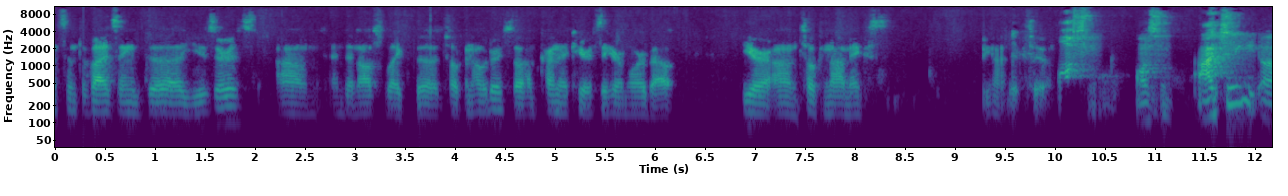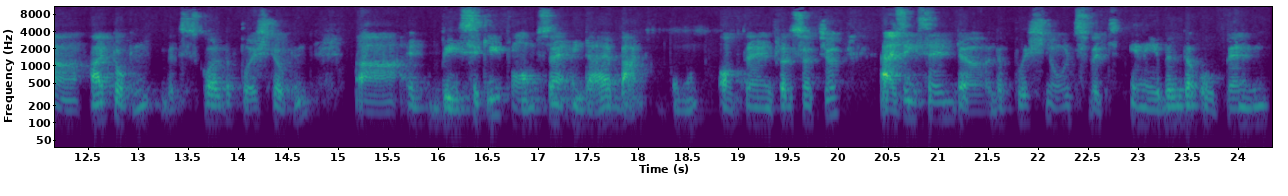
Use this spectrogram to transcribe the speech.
incentivizing the users um, and then also like the token holders. So I'm kind of curious to hear more about your um, tokenomics behind it too. Awesome, awesome. Actually, uh, our token, which is called the Push token, uh, it basically forms the entire backbone of the infrastructure as I said, uh, the push nodes which enable the open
